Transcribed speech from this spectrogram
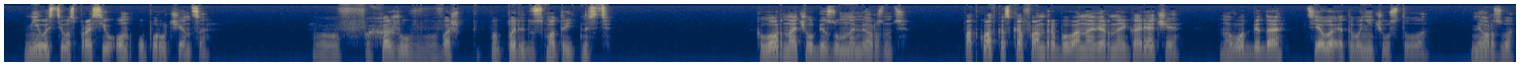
— милостиво спросил он у порученца. — Вхожу в ваш предусмотрительность. Клор начал безумно мерзнуть. Подкладка скафандра была, наверное, горячая, но вот беда, тело этого не чувствовало. Мерзло.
